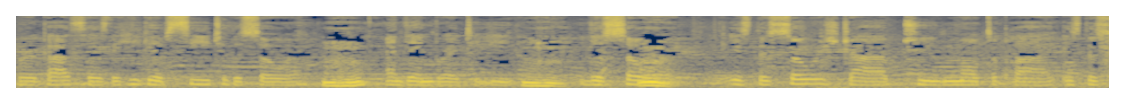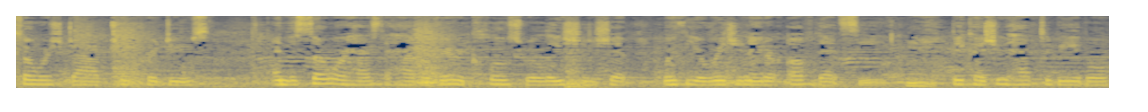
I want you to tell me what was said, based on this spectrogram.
where God says that He gives seed to the sower mm-hmm. and then bread to eat. Mm-hmm. The sower mm. is the sower's job to multiply. It's the sower's job to produce. And the sower has to have a very close relationship with the originator of that seed mm. because you have to be able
